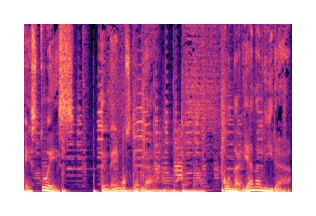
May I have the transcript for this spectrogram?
Esto es Tenemos que hablar con Ariana Lira.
